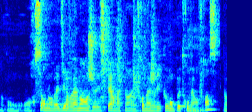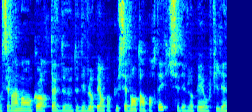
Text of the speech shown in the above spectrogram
Donc on, on ressemble, on va dire vraiment, je l'espère maintenant, à une fromagerie comme on peut trouver en France. Donc c'est vraiment encore peut-être de, de développer encore plus cette vente à emporter qui s'est développé au fil des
